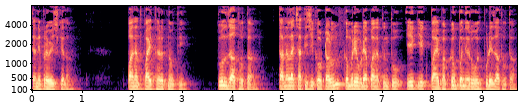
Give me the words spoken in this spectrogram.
त्याने प्रवेश केला. पाण्यात पाय थरत नव्हते. तोल जात होता. तानाला छातीशी कवटाळून कमरे एवढ्या पाण्यातून तो एक एक पाय भक्कमपणे रोवत पुढे जात होता.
